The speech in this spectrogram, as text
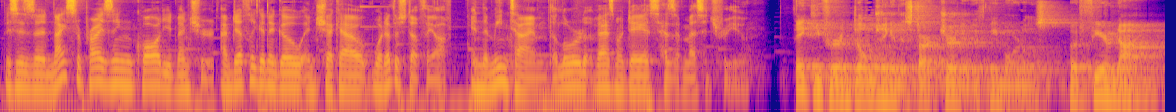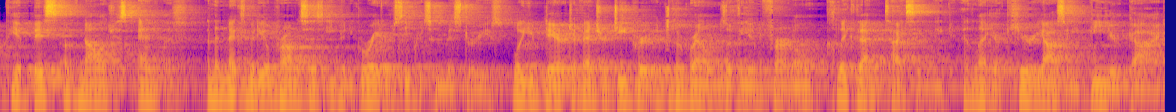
This is a nice surprising quality adventure. I'm definitely going to go and check out what other stuff they offer. In the meantime, the Lord of Asmodeus has a message for you. Thank you for indulging in this dark journey with me, mortals. But fear not, the abyss of knowledge is endless, and the next video promises even greater secrets and mysteries. Will you dare to venture deeper into the realms of the infernal? Click that enticing link and let your curiosity be your guide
